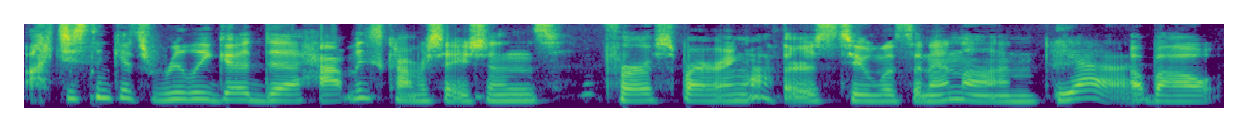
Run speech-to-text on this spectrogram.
I just think it's really good to have these conversations for aspiring authors to listen in on. Yeah. About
